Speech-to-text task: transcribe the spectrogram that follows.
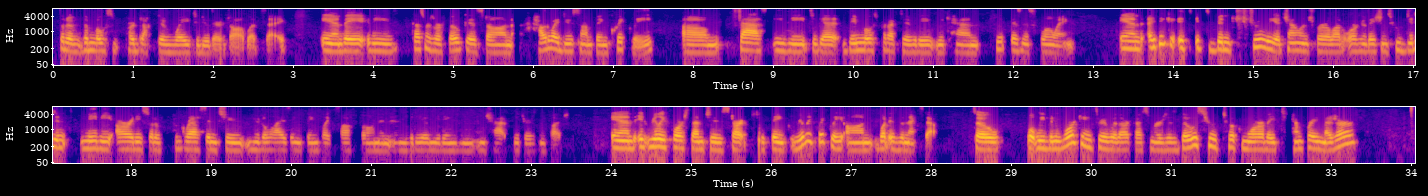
sort of the most productive way to do their job, let's say. And they the customers were focused on how do I do something quickly, um, fast, easy to get the most productivity we can, keep business flowing. And I think it's it's been truly a challenge for a lot of organizations who didn't maybe already sort of progress into utilizing things like soft phone and, and video meetings and, and chat features and such. And it really forced them to start to think really quickly on what is the next step so what we've been working through with our customers is those who took more of a temporary measure.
